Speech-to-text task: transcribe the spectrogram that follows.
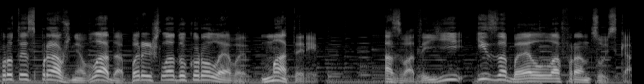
Проте справжня влада перейшла до королеви матері, а звати її Ізабелла Французька.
